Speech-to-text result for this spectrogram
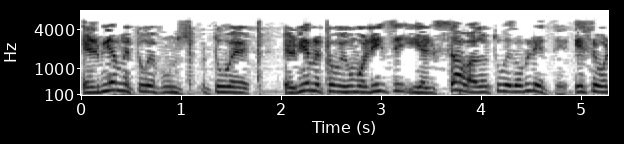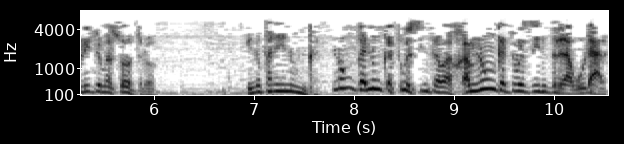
el viernes tuve, tuve, el viernes tuve un boliche y el sábado tuve doblete. Ese boliche más otro. Y no paré nunca. Nunca, nunca estuve sin trabajo. Nunca estuve sin laburar.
